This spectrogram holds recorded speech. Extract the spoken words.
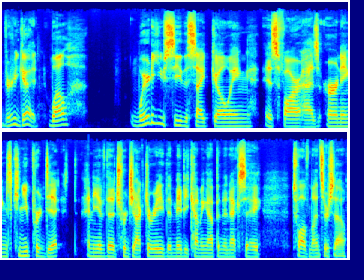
Very good. Well, where do you see the site going as far as earnings? Can you predict any of the trajectory that may be coming up in the next, say, 12 months or so?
